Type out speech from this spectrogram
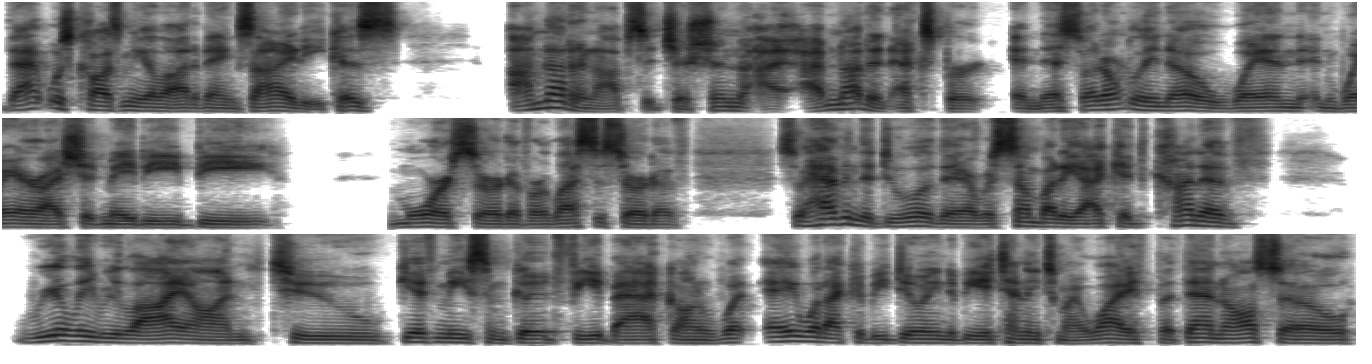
that was causing me a lot of anxiety because I'm not an obstetrician. I, am not an expert in this. So I don't really know when and where I should maybe be more assertive or less assertive. So having the doula there was somebody I could kind of really rely on to give me some good feedback on what a what I could be doing to be attending to my wife, but then also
